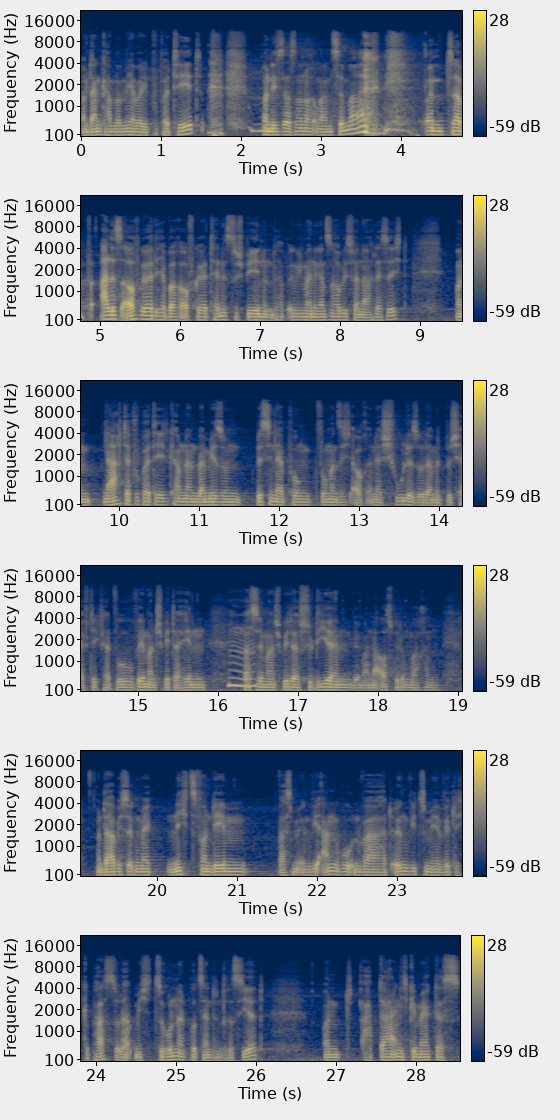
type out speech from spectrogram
und dann kam bei mir aber die Pubertät und ich saß nur noch in meinem Zimmer und habe alles aufgehört. Ich habe auch aufgehört, Tennis zu spielen und habe irgendwie meine ganzen Hobbys vernachlässigt. Und nach der Pubertät kam dann bei mir so ein bisschen der Punkt, wo man sich auch in der Schule so damit beschäftigt hat, wo will man später hin, was will man später studieren, will man eine Ausbildung machen. Und da habe ich so gemerkt, nichts von dem, was mir irgendwie angeboten war, hat irgendwie zu mir wirklich gepasst oder hat mich zu 100 Prozent interessiert. Und habe da eigentlich gemerkt, dass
